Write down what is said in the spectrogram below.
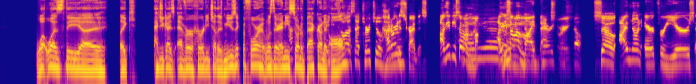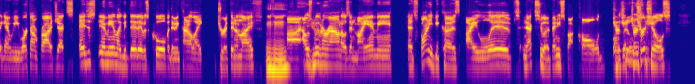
what was the uh like had you guys ever heard each other's music before? Was there any sort of background at You saw all? us at Churchill's. How do I describe this? I'll give you some of my. yeah. I'll give you some of my Very backstory. So I've known Eric for years. Again, we worked on projects. It just, you know what I mean, like we did, it was cool, but then we kind of like drifted in life. Mm-hmm. Uh, I was moving around. I was in Miami. And it's funny because I lived next to a venue spot called what was it? Churchill's. Churchill's.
